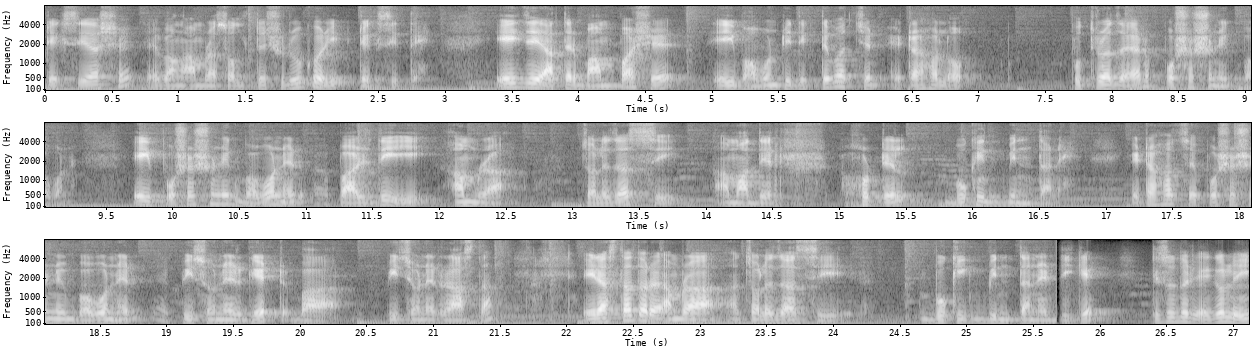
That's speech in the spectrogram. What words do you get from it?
ট্যাক্সি আসে এবং আমরা চলতে শুরু করি ট্যাক্সিতে। এই যে হাতের বাম পাশে এই ভবনটি দেখতে পাচ্ছেন, এটা হলো পুত্রাজায়ার প্রশাসনিক ভবন। এই প্রশাসনিক ভবনের পাশ দিয়েই আমরা চলে যাচ্ছি আমাদের হোটেল বুকিত বিনতানে এটা হচ্ছে প্রশাসনিক ভবনের পিছনের গেট বা পিছনের রাস্তা। এই রাস্তা ধরে আমরা চলে যাচ্ছি বুকিং বিনতানের দিকে। কিছু দূর এগোলেই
